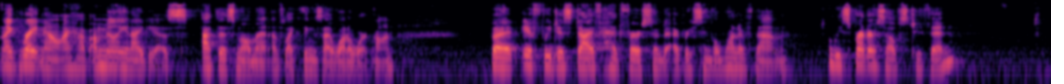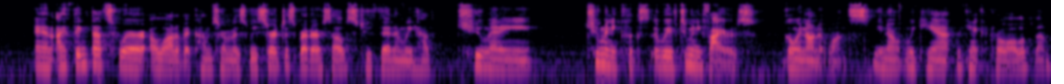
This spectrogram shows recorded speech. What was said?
like right now I have a million ideas at this moment of like things I want to work on. But if we just dive headfirst into every single one of them, we spread ourselves too thin. And I think that's where a lot of it comes from is we start to spread ourselves too thin and we have too many too many cooks we have too many fires going on at once. You know, we can't we can't control all of them.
